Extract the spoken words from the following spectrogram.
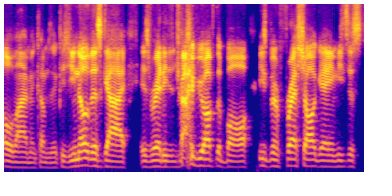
O lineman comes in because you know this guy is ready to drive you off the ball. He's been fresh all game. He's just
